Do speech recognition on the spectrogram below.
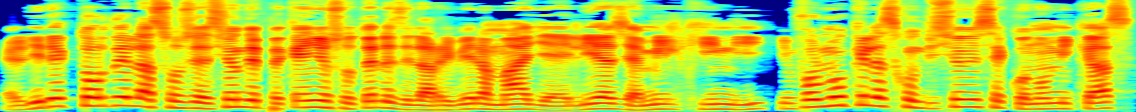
El director de la Asociación de Pequeños Hoteles de la Riviera Maya, Elías Yamil Hindi, informó que las condiciones económicas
